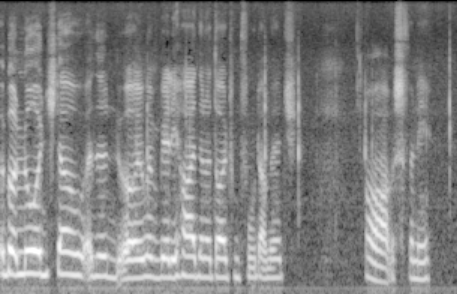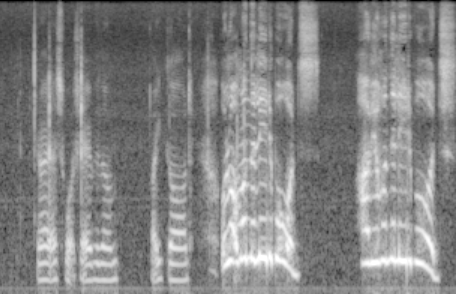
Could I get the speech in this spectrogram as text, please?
I got launched out and then oh, it went really high then I died from full damage. Oh, that was funny. Alright, let's watch over them. My god. Oh look, I'm on the leaderboards! Harvey, I'm on the leaderboards!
